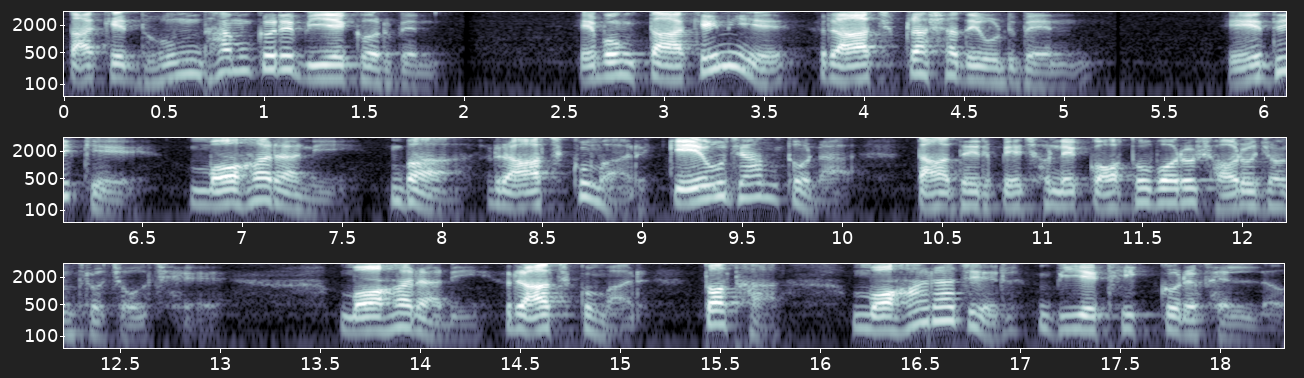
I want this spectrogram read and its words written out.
তাকে ধুমধাম করে বিয়ে করবেন এবং তাকে নিয়ে রাজপ্রাসাদে উঠবেন। এদিকে মহারানী বা রাজকুমার কেউ জানত না তাদের পেছনে কত বড় ষড়যন্ত্র চলছে। মহারানী, রাজকুমার তথা মহারাজের বিয়ে ঠিক করে ফেলল।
